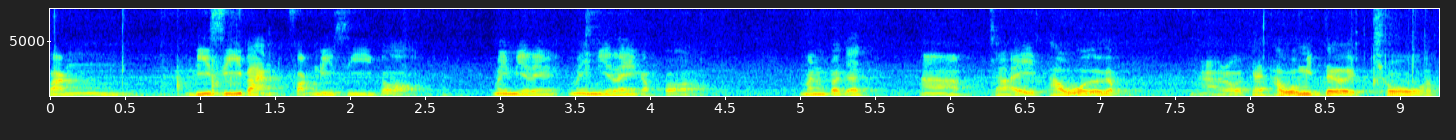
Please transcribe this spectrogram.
ฝั่ง DC บ้างฝั่ง DC ก็ไม่มีอะไรไม่มีอะไรครับก็มันก็จะอ่าใช้ power ครับอ่าเราใช้ power meter โชว์ครับ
